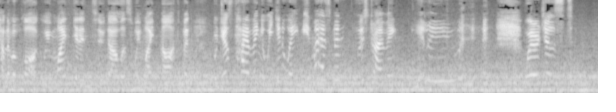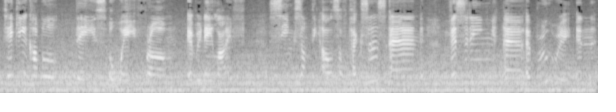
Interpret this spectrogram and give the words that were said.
kind of a vlog. We might get into Dallas, we might not. But we're just having a weekend away. Me and my husband, who is driving. Hello. we're just taking a couple days away from everyday life seeing something else of Texas and visiting a, a, brewery in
